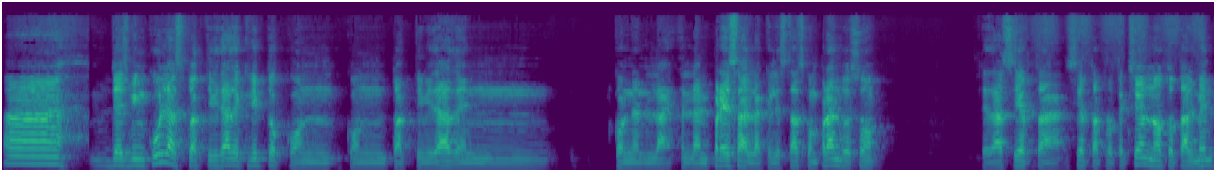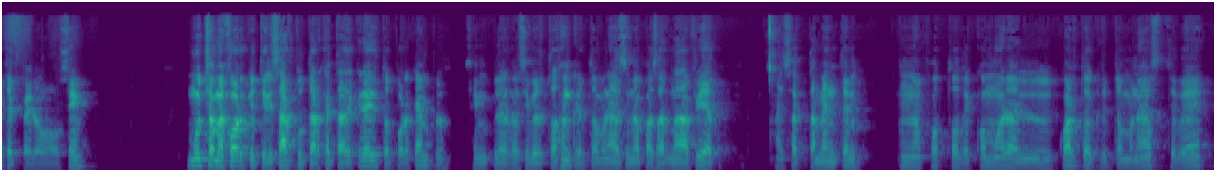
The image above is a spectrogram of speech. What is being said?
Ah, desvinculas tu actividad de cripto con, tu actividad en, con la, la, empresa a la que le estás comprando. Eso te da cierta, cierta protección, no totalmente, pero sí. Mucho mejor que utilizar tu tarjeta de crédito, por ejemplo. Simple recibir todo en criptomonedas y no pasar nada fiat. Exactamente. Una foto de cómo era el cuarto de criptomonedas TV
